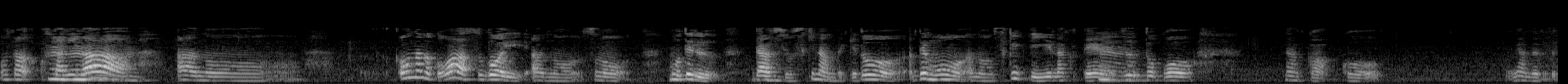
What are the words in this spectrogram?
おさ二人が、あの女の子はすごいあのそのモテる男子を好きなんだけど、でもあの好きって言えなくて、うん。ずっとこうなんかこうなんだろう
